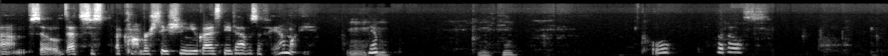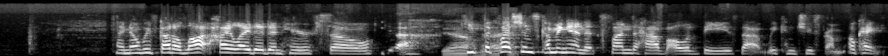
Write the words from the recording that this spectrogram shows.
Um, so that's just a conversation you guys need to have as a family. Yep. cool. What else I know we've got a lot highlighted in here, so yeah Yeah. keep the right. questions coming in. It's fun to have all of these that we can choose from. Okay.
